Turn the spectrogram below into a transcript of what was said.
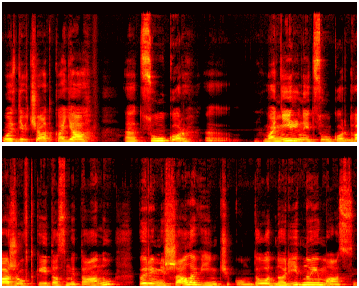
Ось, дівчатка, я е, цукор, е, ванільний цукор, два жовтки та сметану перемішала вінчиком до однорідної маси.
